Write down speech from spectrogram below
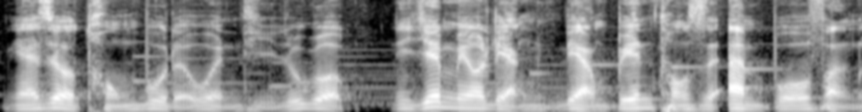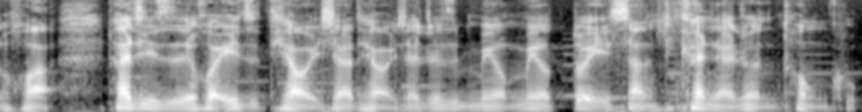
你还是有同步的问题。如果你今天没有两两边同时按播放的话，它其实会一直跳一下跳一下，就是没有没有对上，看起来就很痛苦。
